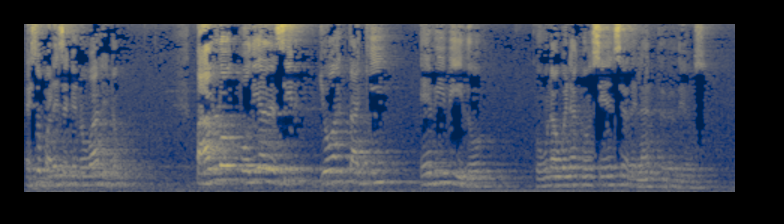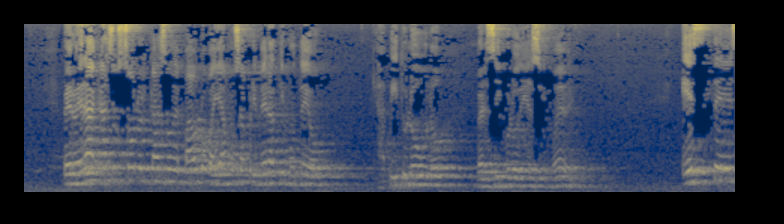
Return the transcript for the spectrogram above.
Eso parece que no vale, ¿no? Pablo podía decir, yo hasta aquí he vivido con una buena conciencia delante de Dios. Pero ¿era acaso solo el caso de Pablo? Vayamos a 1 Timoteo capítulo 1, versículo 19. Este es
